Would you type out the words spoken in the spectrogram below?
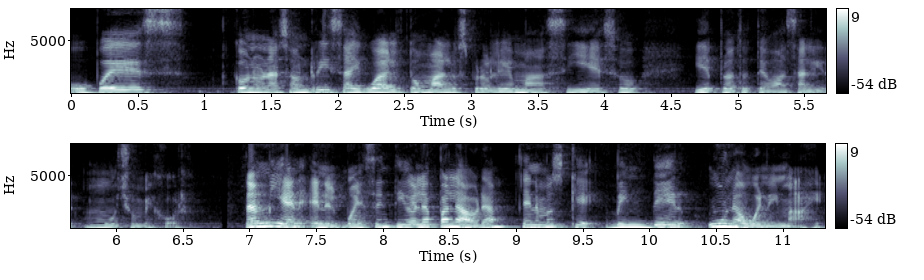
o puedes con una sonrisa igual tomar los problemas y eso y de pronto te va a salir mucho mejor. También en el buen sentido de la palabra tenemos que vender una buena imagen.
